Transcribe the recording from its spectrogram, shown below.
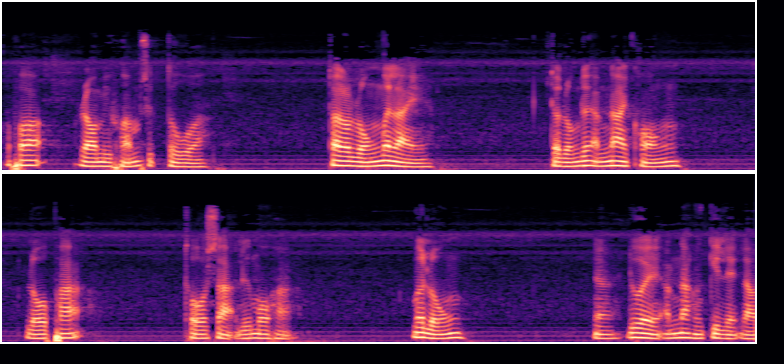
ก็เพราะเรามีความรู้สึกตัว ถ้าเราหลงเมื่อไหร่ จะหลงด้วยอำนาจของโลภะโทสะหรือโมหะ เมื่อหลงนะด้วยอำนาจของกิเลสเหล่า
